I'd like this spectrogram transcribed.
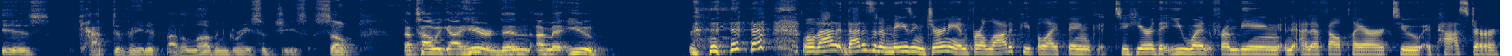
is captivated by the love and grace of Jesus. So that's how we got here. Then I met you. well, that that is an amazing journey, and for a lot of people, I think to hear that you went from being an NFL player to a pastor,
